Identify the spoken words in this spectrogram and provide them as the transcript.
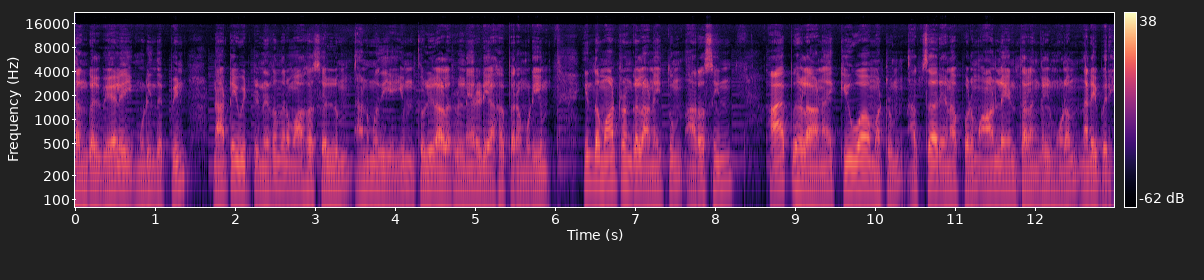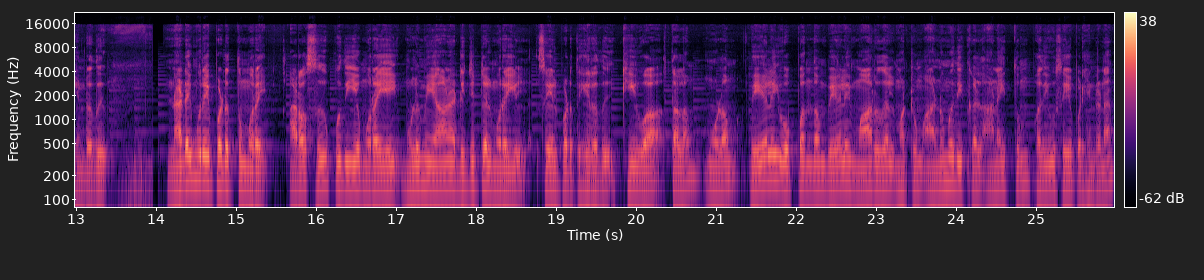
தங்கள் வேலை முடிந்த பின் நாட்டை விட்டு நிரந்தரமாக செல்லும் அனுமதியையும் தொழிலாளர்கள் நேரடியாக பெற முடியும். இந்த மாற்றங்கள் அனைத்தும் அரசின் ஆப்புகளான கியூவா மற்றும் அப்சார் எனப்படும் ஆன்லைன் தளங்கள் மூலம் நடைபெறுகின்றது. நடைமுறைப்படுத்தும் முறை. அரசு புதிய முறையை முழுமையான டிஜிட்டல் முறையில் செயல்படுத்துகிறது. கிவா தளம் மூலம் வேலை ஒப்பந்தம் வேலை மாறுதல் மற்றும் அனுமதிகள் அனைத்தும் பதிவு செய்யப்படுகின்றன.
